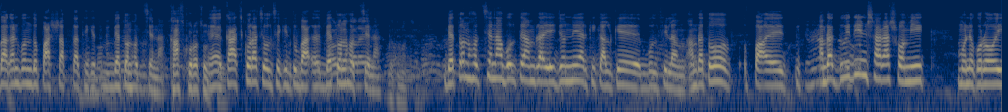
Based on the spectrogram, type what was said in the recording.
বাগান বন্ধ পাঁচ সপ্তাহ থেকে বেতন হচ্ছে না। কাজ করা চলছে। হ্যাঁ, কাজ করা চলছে কিন্তু বেতন হচ্ছে না। বেতন হচ্ছে না। বেতন হচ্ছে না বলতে আমরা এই জন্যে আর কি কালকে বলছিলাম। আমরা তো আমরা দুই দিন সারা শ্রমিক, মনে করো ওই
